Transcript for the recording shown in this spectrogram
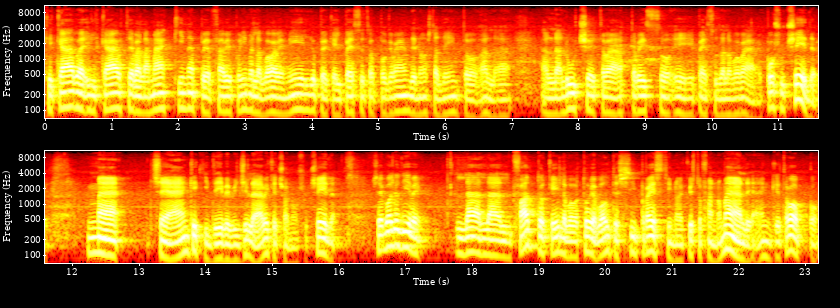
che cava il carter alla macchina per fare prima lavorare meglio perché il pezzo è troppo grande non sta dentro alla, alla luce tra attrezzo e pezzo da lavorare. Può succedere, ma c'è anche chi deve vigilare che ciò non succeda. Cioè voglio dire, la, la, il fatto che i lavoratori a volte si prestino, e questo fanno male, anche troppo,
